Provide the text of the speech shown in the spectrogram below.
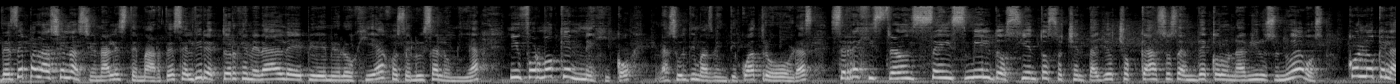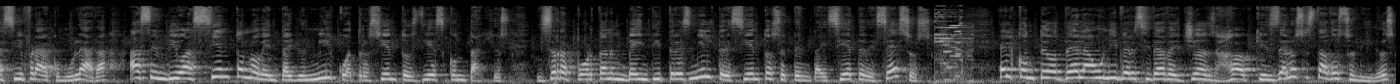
Desde Palacio Nacional este martes, el director general de epidemiología, José Luis Salomía, informó que en México, en las últimas 24 horas, se registraron 6.288 casos de coronavirus nuevos, con lo que la cifra acumulada ascendió a 191.410 contagios y se reportan 23.377 decesos. El conteo de la Universidad de Johns Hopkins de los Estados Unidos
